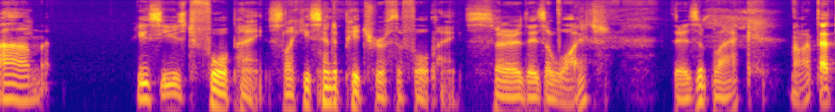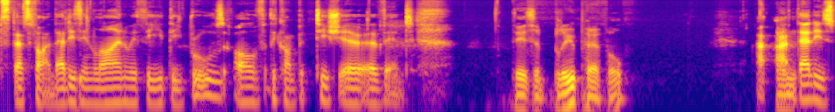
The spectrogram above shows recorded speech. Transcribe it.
Um, He's used four paints. Like he sent a picture of the four paints. So there's a white, there's a black, no, that's that's fine. That is in line with the the rules of the competition event. there's a blue purple, Uh, uh, And- that is,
